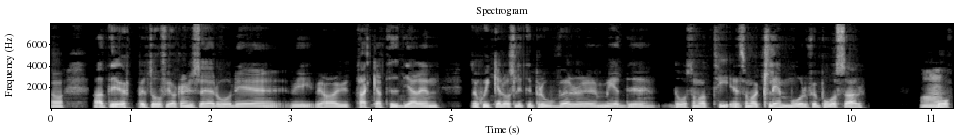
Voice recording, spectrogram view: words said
ja, att det är öppet då, för jag kan ju säga då, det, vi, vi har ju tackat tidigare en som skickade oss lite prover med eh, då som var, te, som var klämmor för påsar Mm. och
